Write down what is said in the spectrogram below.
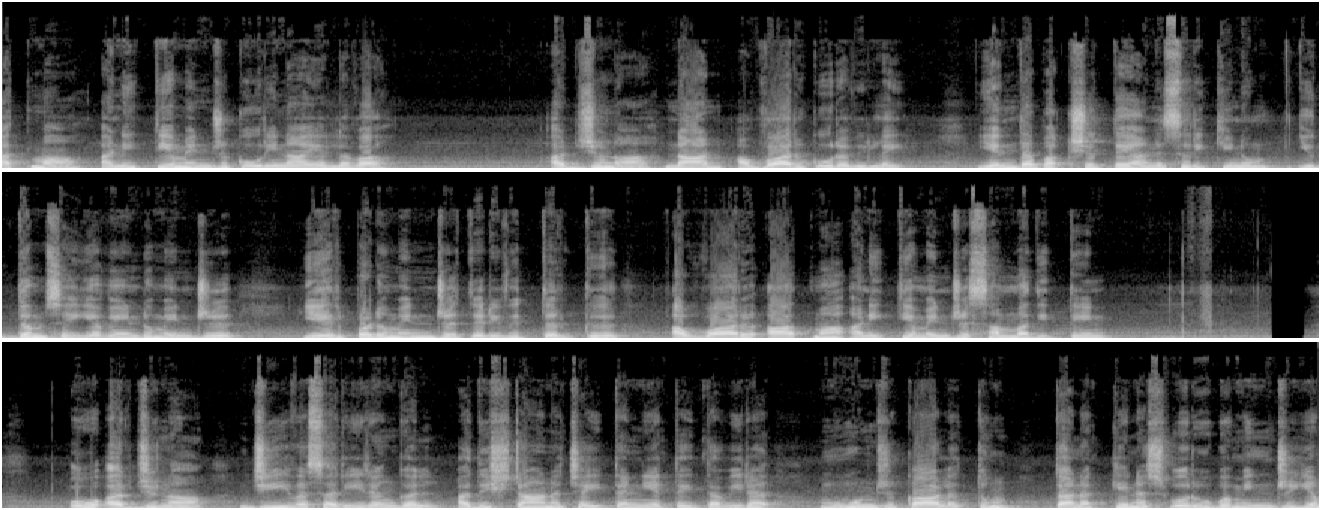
ஆத்மா அனித்தியம் என்று கூறினாயல்லவா? அர்ஜுனா நான் அவ்வாறு கூறவில்லை. எந்த பட்சத்தை அனுசரிக்கினும் யுத்தம் செய்ய வேண்டும் என்று ஏற்படுமென்று தெரிவித்தற்கு அவ்வாறு ஆத்மா அனித்தியமென்று சம்மதித்தேன். ஓ அர்ஜுனா ஜீவ சரீரங்கள் அதிஷ்டான சைத்தன்யத்தை தவிர மூன்று காலத்தும் தனக்கென ஸ்வரூபமின்றிய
